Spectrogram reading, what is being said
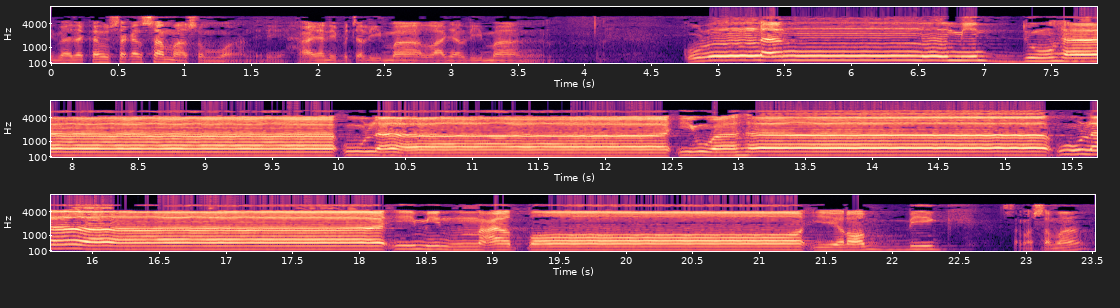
Dibacakan usahakan sama semua. Jadi hanya dibaca lima, lanya lima. Kulan numidduha sama-sama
